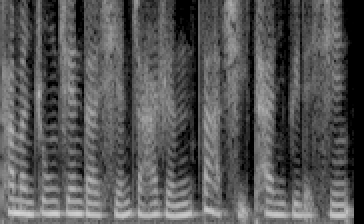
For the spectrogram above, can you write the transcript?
他们中间的闲杂人大起贪欲的心。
